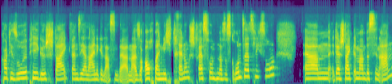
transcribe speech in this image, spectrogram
Cortisolpegel steigt, wenn sie alleine gelassen werden. Also auch bei Nicht-Trennungsstresshunden, das ist grundsätzlich so. Ähm, der steigt immer ein bisschen an.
